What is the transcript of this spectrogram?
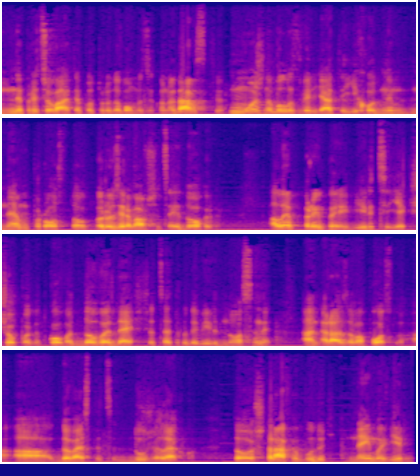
не працювати по трудовому законодавстві, можна було звільняти їх одним днем, просто розірвавши цей договір. Але при перевірці, якщо податкова доведе, що це трудові відносини, а не разова послуга, а довести це дуже легко, то штрафи будуть неймовірні.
